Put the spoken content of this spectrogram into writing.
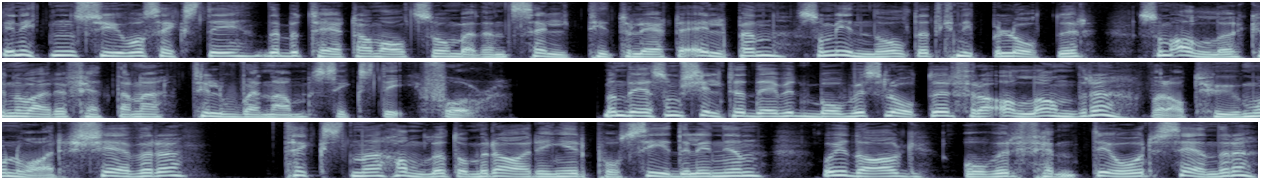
I 1967 debuterte han altså med den selvtitulerte LP-en som inneholdt et knippe låter som alle kunne være fetterne til Wenham 64. Men det som skilte David Bowies låter fra alle andre, var at humoren var skjevere, tekstene handlet om raringer på sidelinjen, og i dag, over 50 år senere,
